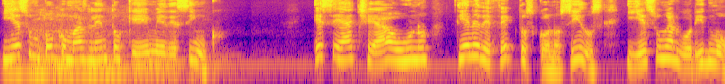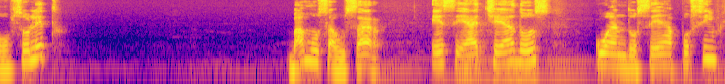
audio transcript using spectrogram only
y es un poco más lento que MD5 SHA1 tiene defectos conocidos y es un algoritmo obsoleto. Vamos a usar SHA2 cuando sea posible,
